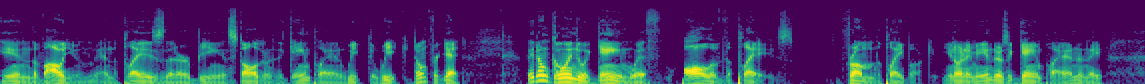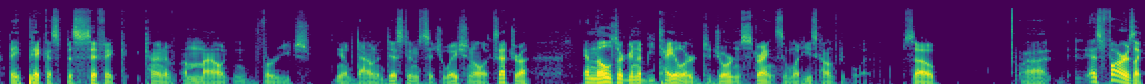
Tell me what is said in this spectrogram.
in the volume and the plays that are being installed into the game plan week to week. Don't forget, they don't go into a game with all of the plays from the playbook. You know what I mean? There's a game plan and they they pick a specific kind of amount for each, you know, down and distance, situational, etc. And those are going to be tailored to Jordan's strengths and what he's comfortable with. So, uh, as far as like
